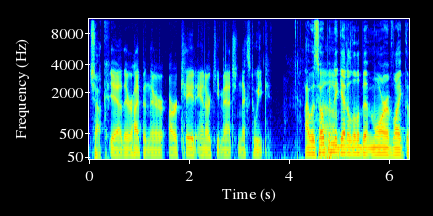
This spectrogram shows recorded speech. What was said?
Chuck. Yeah, they're hyping their arcade anarchy match next week. I was hoping to Um, get a little bit more of like the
